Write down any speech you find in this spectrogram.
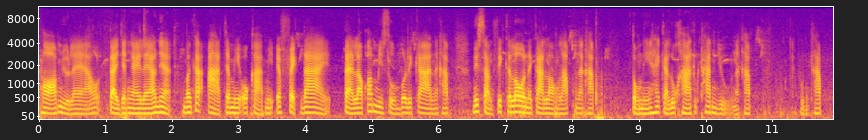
พร้อมอยู่แล้ว แต่ยังไงแล้วเนี่ยมันก็อาจจะมีโอกาสมีเอฟเฟกต์ได้ แต่เราก็มีศูนย์บริการนะครับนิสสันฟิก a โ o ในการรองรับนะครับ ตรงนี้ให้กับลูกค้าทุกท่านอยู่นะครับขอบคุณครับ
